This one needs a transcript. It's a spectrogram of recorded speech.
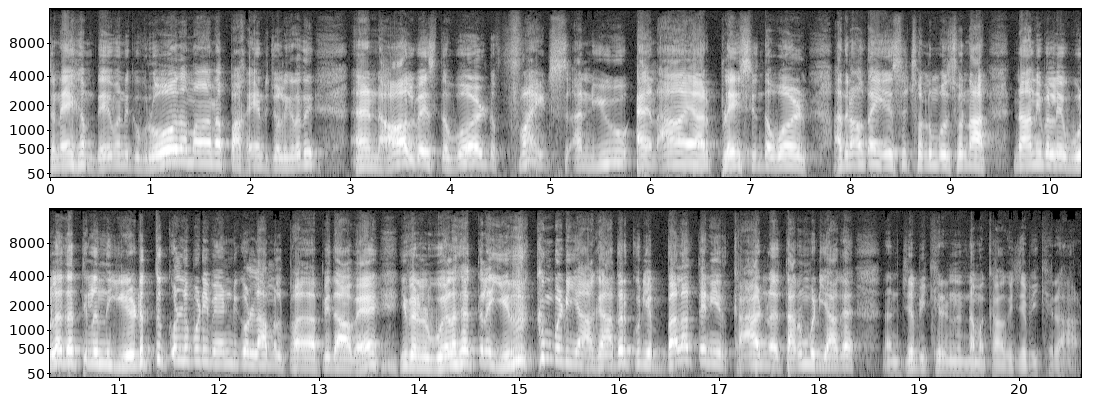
சிநேகம் தேவனுக்கு விரோதமான பகை என்று சொல்கிறது and always the world fights and you and I are place in the world அதனால தான் இயேசு சொல்லும்போது சொன்னார் நான் இவர்களை உலகத்திலிருந்து எடுத்துக்கொள்ளும்படி வேண்டிக் கொள்ளாமல் ப பிதாவே இவர்கள் உலகத்தில் இருக்கும்படியாக அதற்குரிய பலத்தை நீர் கா- தரும்படியாக நான் ஜெபிக்கிறேன் என்று நமக்காக ஜெபிக்கிறார்.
